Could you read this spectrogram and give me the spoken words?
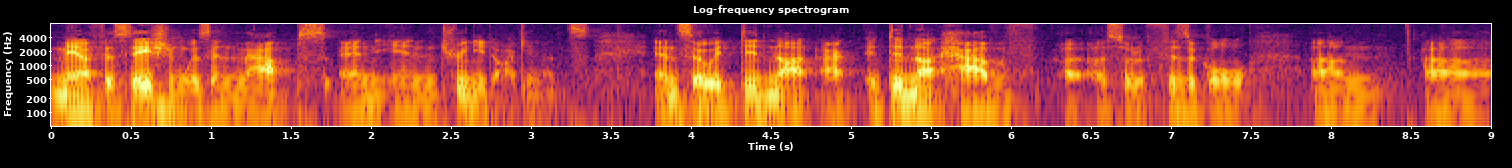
manifestation was in maps and in treaty documents, and so it did not act, it did not have a sort of physical um, uh,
